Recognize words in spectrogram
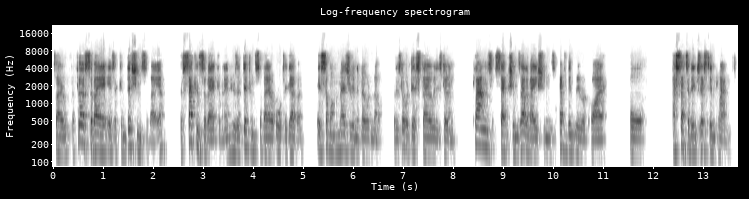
So the first surveyor is a condition surveyor. The second surveyor coming in, who's a different surveyor altogether, is someone measuring the building up with his little disto and he's doing plans, sections, elevations, everything we require for a set of existing plans.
